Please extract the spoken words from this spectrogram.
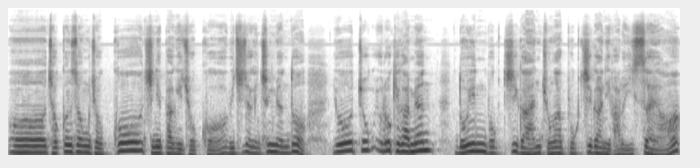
어, 접근성 좋고, 진입하기 좋고, 위치적인 측면도 요쪽, 요렇게 가면 노인복지관, 종합복지관이 바로 있어요.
